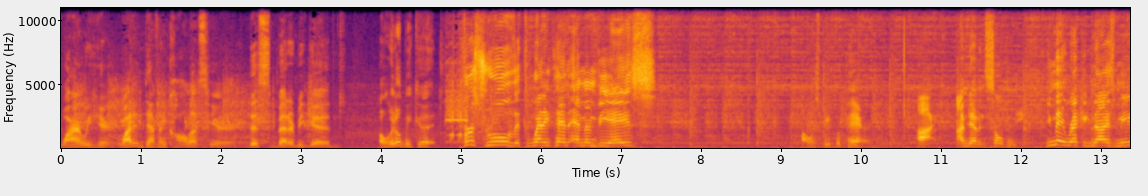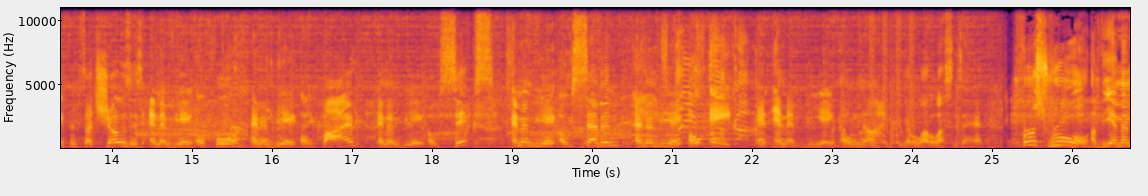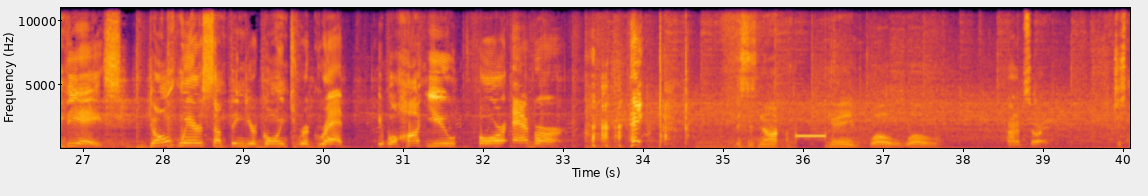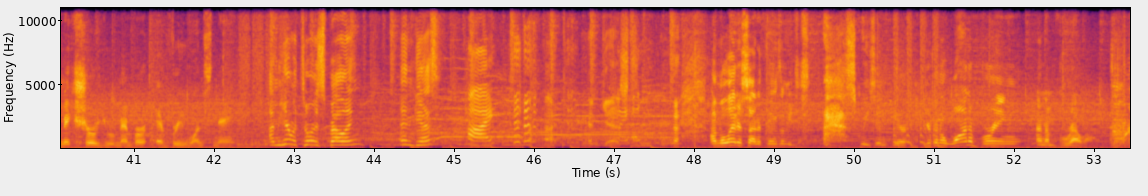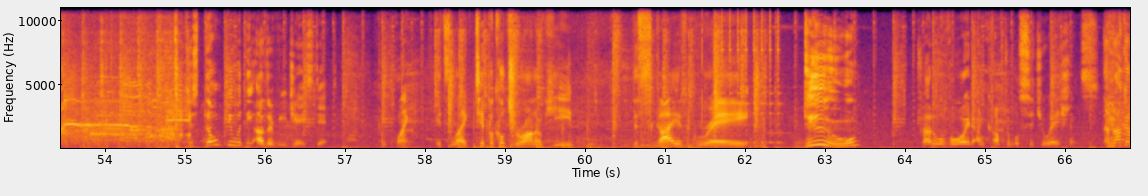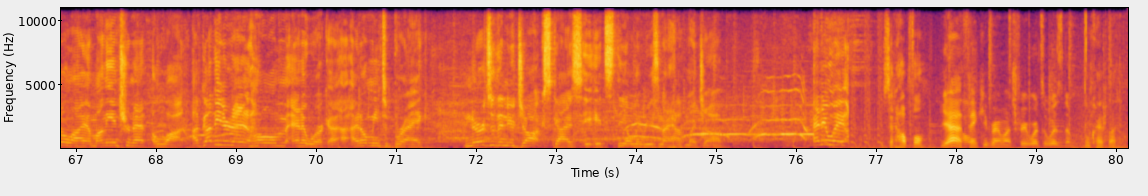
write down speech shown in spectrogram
Why are we here? Why did Devon call us here? This better be good. Oh, it'll be good. First rule of the 2010 MMVAs, always be prepared. Hi, I'm Devon Soltendieck. You may recognize me from such shows as MMVA 04, MMVA 05, MMVA 06, MMVA 07, MMVA 08, and MMVA 09. We got a lot of lessons ahead. First rule of the MMVAs, don't wear something you're going to regret. It will haunt you forever. hey, this is not a game. Whoa, whoa. All right, I'm sorry. Just make sure you remember everyone's name. I'm here with Tori Spelling and guest. Hi. And guest. On the lighter side of things, let me just ah, squeeze in here. You're gonna wanna bring an umbrella. Just don't do what the other VJs did. Complain. It's like typical Toronto kid. The sky is gray. Do try to avoid uncomfortable situations. I'm not gonna lie, I'm on the internet a lot. I've got the internet at home and at work. I, I don't mean to brag. Nerds are the new jocks, guys. It's the only reason I have my job. Anyway, Is that helpful? Yeah, thank you very much for your words of wisdom. Okay, buddy.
